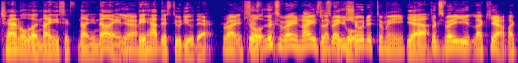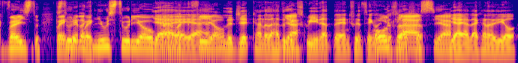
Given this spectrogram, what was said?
channel uh, 96 to 99, Yeah. they have their studio there. Right. So- looks- looks very nice. looks like very you cool. showed it to me. Yeah. It looks very like yeah, like very, Very studio, hip, like new studio yeah, kind of like yeah, yeah. feel. Legit kind of has a Yeah. big screen at the entrance thing. Old like this, like, so- yeah. yeah, yeah, that kind of deal.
